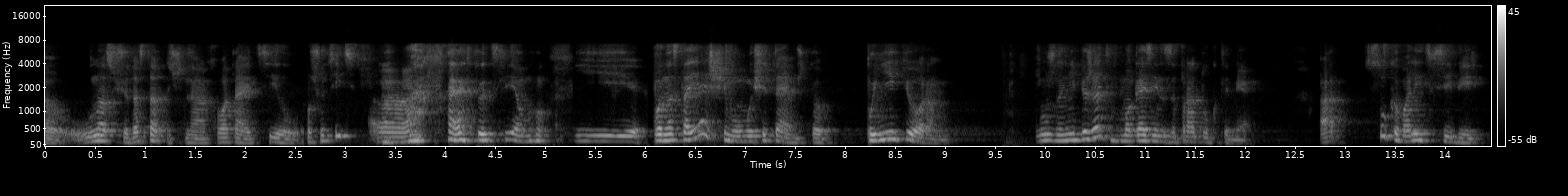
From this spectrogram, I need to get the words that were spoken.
у нас еще достаточно хватает сил пошутить э, на эту тему. И по-настоящему мы считаем, что паникером нужно не бежать в магазин за продуктами, а, сука, валить в Сибирь.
